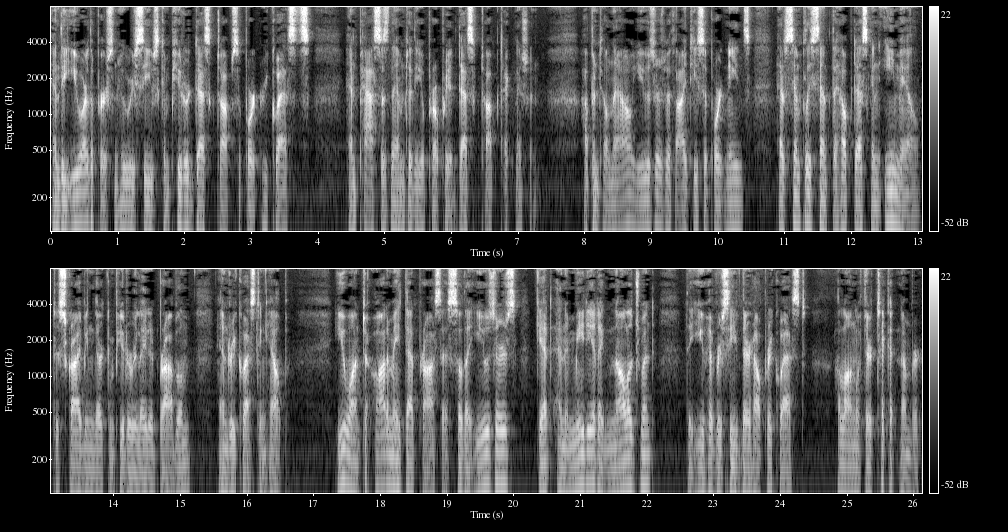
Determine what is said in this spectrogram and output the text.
and that you are the person who receives computer desktop support requests and passes them to the appropriate desktop technician. Up until now, users with IT support needs have simply sent the help desk an email describing their computer related problem and requesting help. You want to automate that process so that users get an immediate acknowledgement that you have received their help request along with their ticket number.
